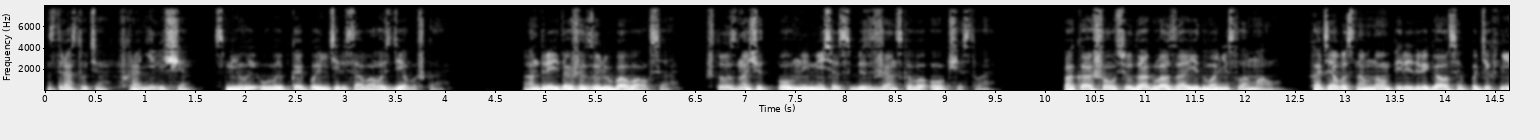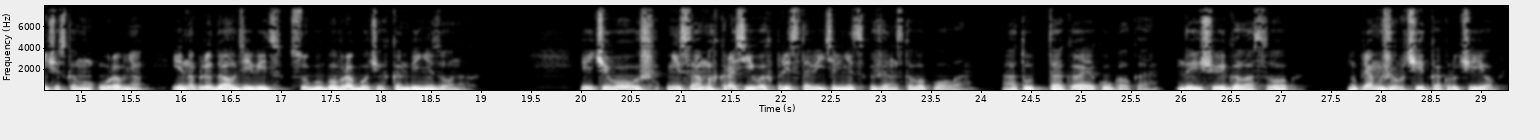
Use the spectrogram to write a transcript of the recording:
«Здравствуйте, в хранилище?» – с милой улыбкой поинтересовалась девушка. Андрей даже залюбовался. Что значит полный месяц без женского общества? Пока шел сюда, глаза едва не сломал. Хотя в основном передвигался по техническому уровню и наблюдал девиц сугубо в рабочих комбинезонах. И чего уж, не самых красивых представительниц женского пола. А тут такая куколка, да еще и голосок. Ну прям журчит, как ручеек.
